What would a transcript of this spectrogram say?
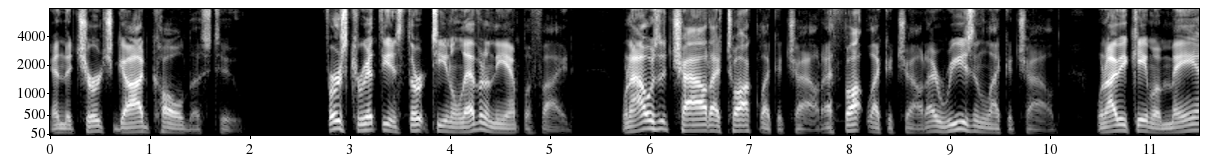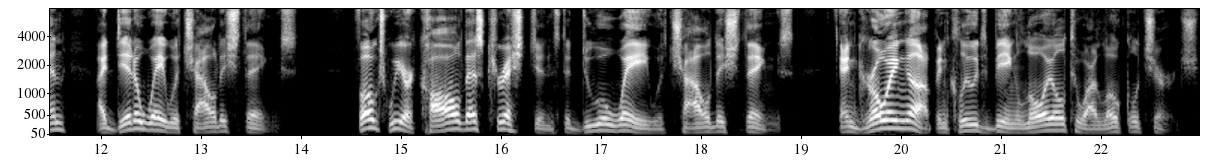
and the church God called us to. 1 Corinthians 13 11 in the Amplified. When I was a child, I talked like a child. I thought like a child. I reasoned like a child. When I became a man, I did away with childish things. Folks, we are called as Christians to do away with childish things. And growing up includes being loyal to our local church.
